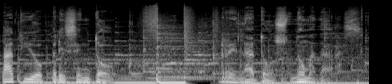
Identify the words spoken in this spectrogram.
Patio presentó Relatos Nómadas.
